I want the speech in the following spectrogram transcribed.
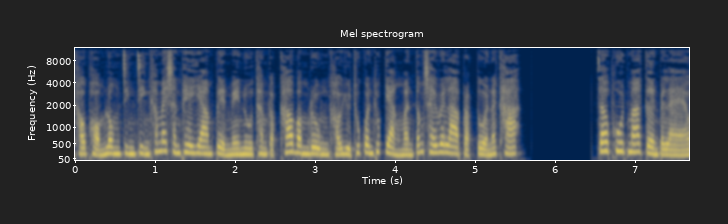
เขาผอมลงจริงๆข้าแม่ฉันพยายามเปลี่ยนเมนูทำกับข้าวบำรุง เขาอยู่ทุกวันทุกอย่างมันต้องใช้เวลาปรับตัวนะคะ เจ้าพูดมากเกินไปแล้ว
